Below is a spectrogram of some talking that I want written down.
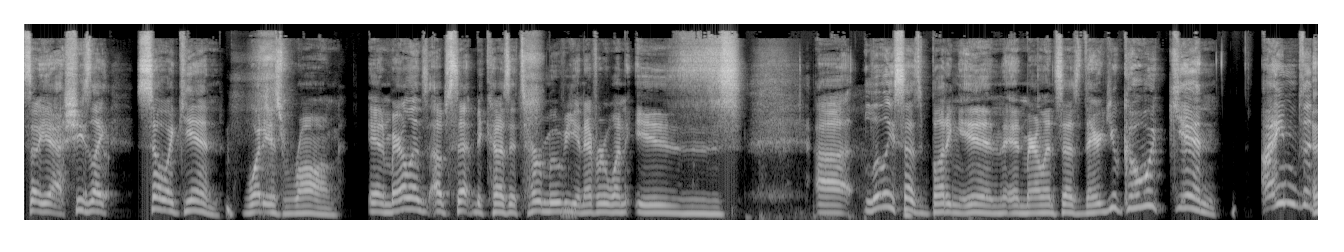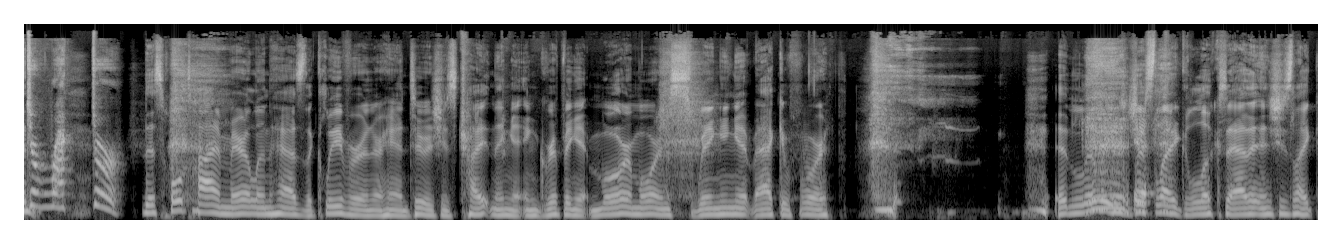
So yeah, she's like, so again, what is wrong? And Marilyn's upset because it's her movie and everyone is. Uh, Lily says butting in, and Marilyn says, "There you go again. I'm the And- director." this whole time Marilyn has the cleaver in her hand too, and she's tightening it and gripping it more and more and swinging it back and forth. and Lily just like looks at it and she's like,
